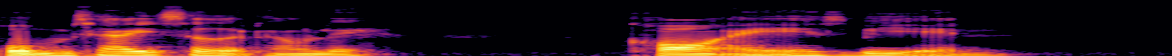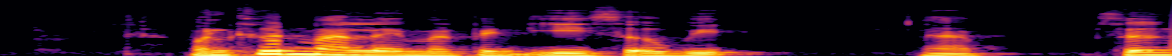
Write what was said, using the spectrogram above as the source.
ผมใช้เสิร์ชเอาเลยของ ISBN มันขึ้นมาเลยมันเป็น e-service นะครับ ซึ่ง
